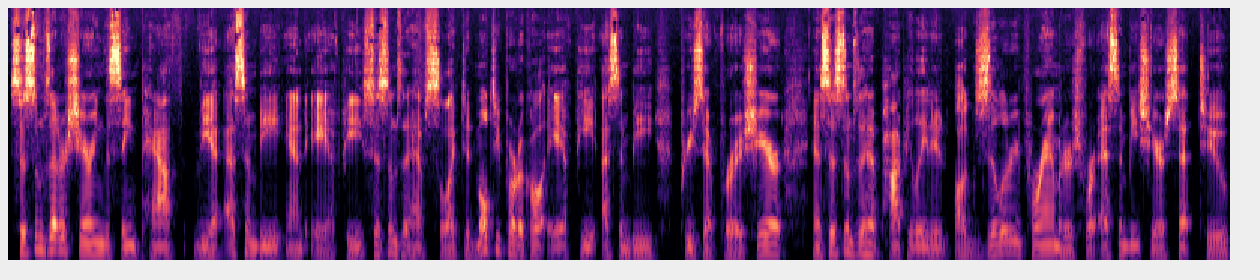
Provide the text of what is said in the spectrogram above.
Systems that are sharing the same path via SMB and AFP, systems that have selected multi-protocol AFP SMB preset for a share, and systems that have populated auxiliary parameters for SMB share set to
